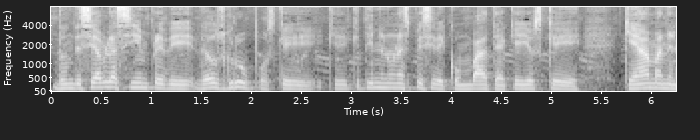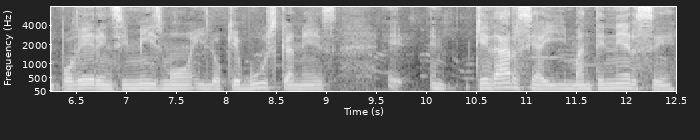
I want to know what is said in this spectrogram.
donde se habla siempre de, dos grupos que, que, tienen una especie de combate, aquellos que, que, aman el poder en sí mismo y lo que buscan es eh, quedarse ahí, mantenerse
